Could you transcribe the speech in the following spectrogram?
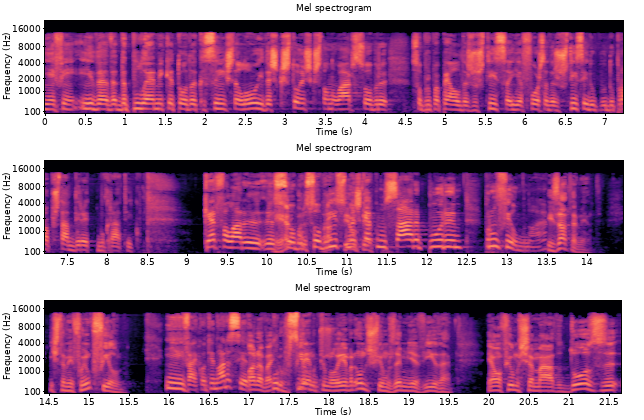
E, enfim, e da, da- da polémica toda que se instalou e das questões que estão no ar sobre, sobre o papel da justiça e a força da justiça e do, do próprio Estado de Direito Democrático. Quero falar eh, Quero, sobre, sobre isso, mas quero começar por, por um filme, não é? Exatamente. Isto também foi um filme. E vai continuar a ser. Ora bem, o filme que me lembra, um dos filmes da minha vida, é um filme chamado Doze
